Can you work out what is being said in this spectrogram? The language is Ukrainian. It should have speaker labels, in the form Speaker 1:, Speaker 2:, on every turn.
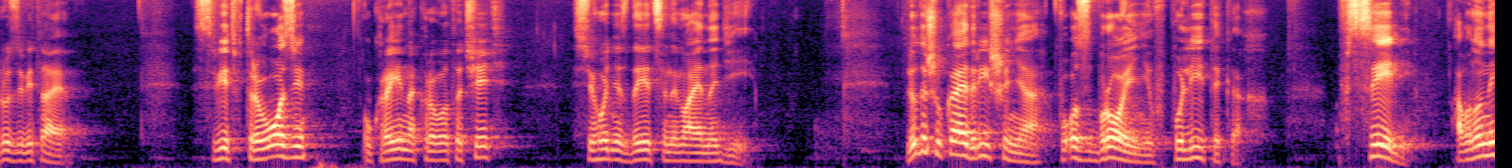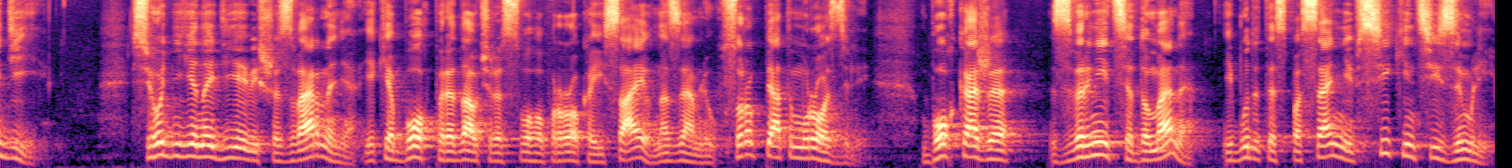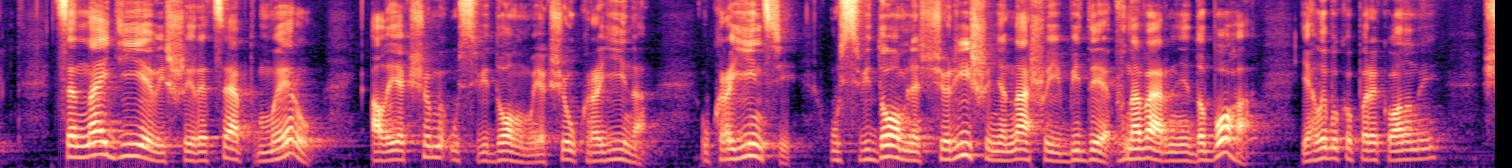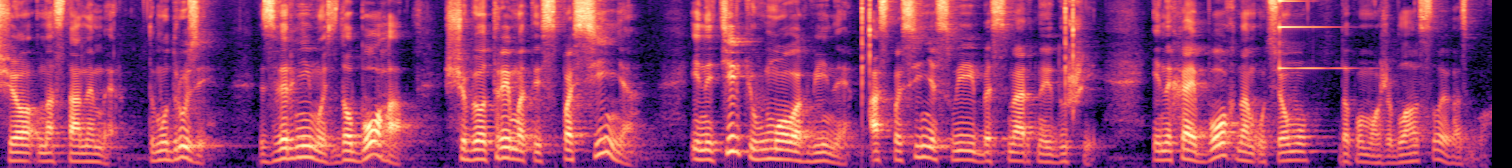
Speaker 1: Друзі, вітаю! Світ в тривозі, Україна кровоточить. Сьогодні, здається, немає надії. Люди шукають рішення в озброєнні, в політиках, в силі, а воно не діє. Сьогодні є найдієвіше звернення, яке Бог передав через свого пророка Ісаїв на землю в 45 розділі. Бог каже: зверніться до мене і будете спасенні всі кінці землі. Це найдієвіший рецепт миру. Але якщо ми усвідомимо, якщо Україна, українці усвідомлять, що рішення нашої біди в наверненні до Бога, я глибоко переконаний, що настане мир. Тому, друзі, звернімось до Бога, щоб отримати спасіння і не тільки в умовах війни, а спасіння своєї безсмертної душі. І нехай Бог нам у цьому допоможе. Благослови вас Бог.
